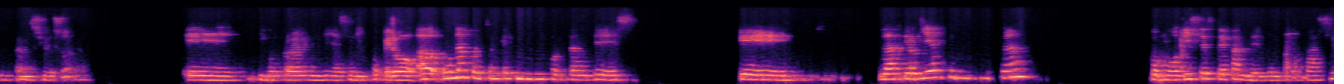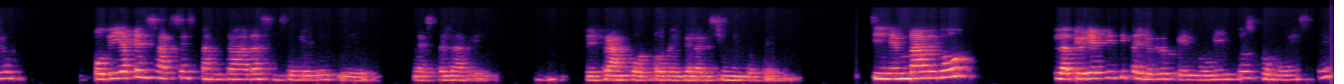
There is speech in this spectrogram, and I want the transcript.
sustancioso. Eh, digo, probablemente ya se dijo, pero uh, una cuestión que es muy importante es que la teoría crítica, como dice Estefan desde el espacio, podría pensarse estancada si se ve desde la escuela de, de Frankfurt o desde la visión endogénica. Sin embargo, la teoría crítica yo creo que en momentos como este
